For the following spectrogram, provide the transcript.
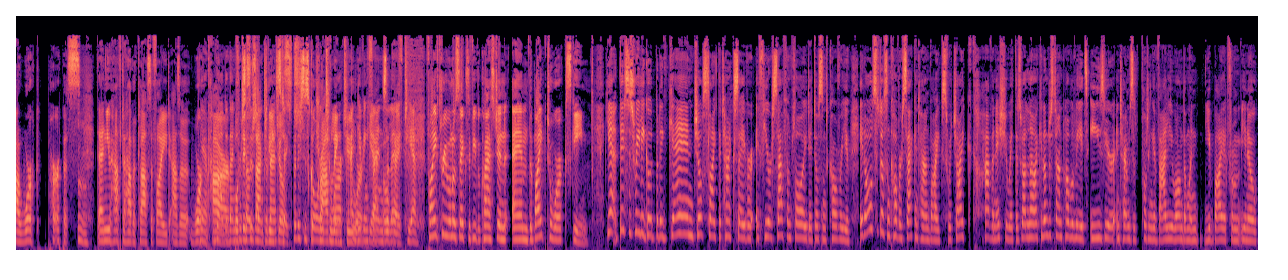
a work purpose, then you have to have it classified as a work Mm. Yeah, car. than but this is actually just But this is going to travelling work to and work. giving Yeah, friends a lift, yeah. five three one zero six. If you have a question, um, the bike to work scheme. Yeah, this is really good. But again, just like the tax saver, if you're self employed, it doesn't cover you. It also doesn't cover second hand bikes, which I have an issue with as well. Now, I can understand probably it's easier in terms of putting a value on them when you buy it from, you know,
